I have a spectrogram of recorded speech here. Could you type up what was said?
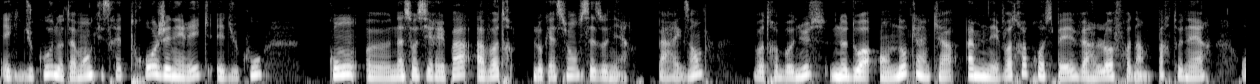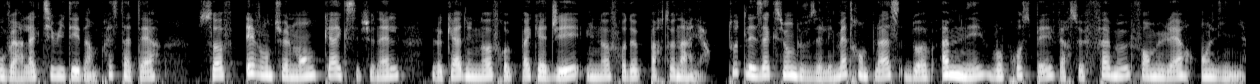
et du coup notamment qui serait trop générique et du coup qu'on euh, n'associerait pas à votre location saisonnière. Par exemple, votre bonus ne doit en aucun cas amener votre prospect vers l'offre d'un partenaire ou vers l'activité d'un prestataire, sauf éventuellement cas exceptionnel, le cas d'une offre packagée, une offre de partenariat. Toutes les actions que vous allez mettre en place doivent amener vos prospects vers ce fameux formulaire en ligne.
